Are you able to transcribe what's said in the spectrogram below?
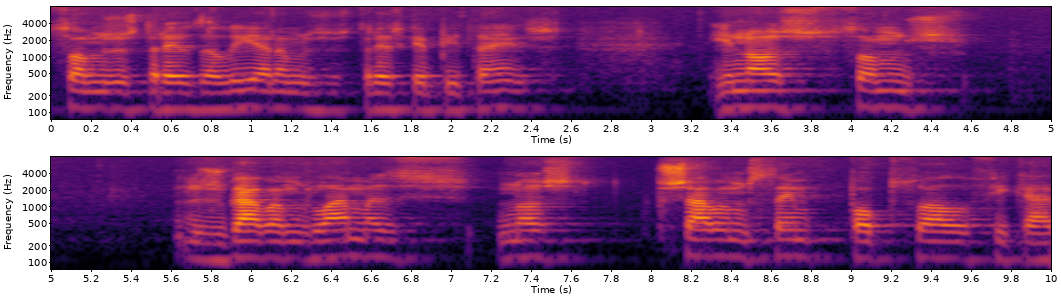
somos os três ali, éramos os três capitães e nós somos. jogávamos lá, mas nós puxávamos sempre para o pessoal ficar.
